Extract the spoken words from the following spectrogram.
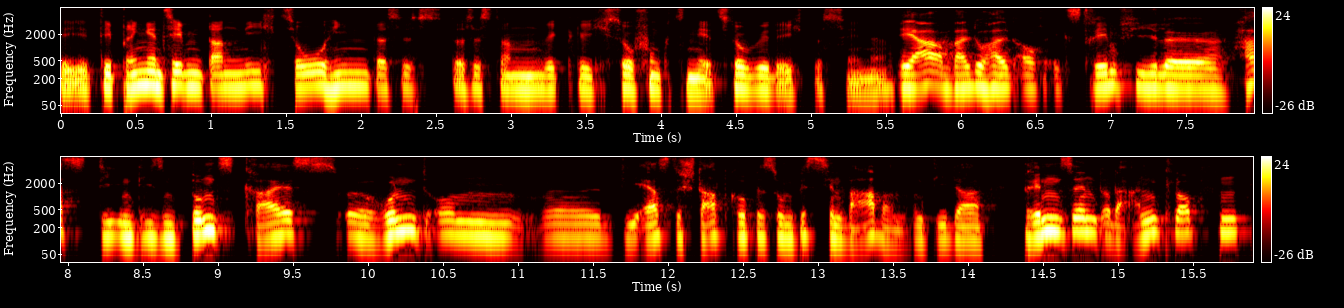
die, die bringen es eben dann nicht so hin, dass es, dass es dann wirklich so funktioniert. So würde ich das sehen. Ja, ja weil du halt auch extrem viele hast, die in diesem Dunstkreis äh, rund um äh, die erste Startgruppe so ein bisschen wabern und die da drin sind oder anklopfen.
